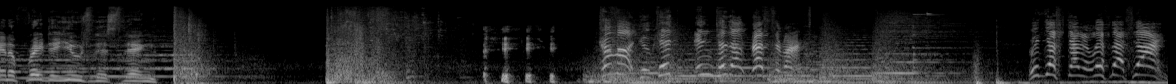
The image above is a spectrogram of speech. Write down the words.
Ain't afraid to use this thing. Come on, you kids, into the restaurant. We just gotta lift that sign.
